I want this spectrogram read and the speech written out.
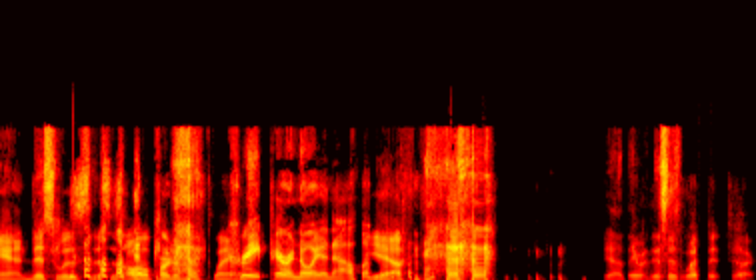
And this was this is all part of their plan. Create paranoia now. Yeah. yeah, they this is what it took.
